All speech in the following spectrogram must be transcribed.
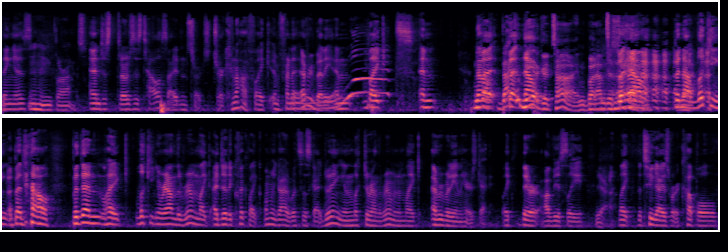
thing is, Mm, Thorax. and just throws his towel aside and starts jerking off like in front of everybody, and like and. Now but- that but could now- be a good time, but I'm just but saying. now, but now looking, but now, but then like looking around the room, like I did a quick like, oh my god, what's this guy doing? And looked around the room, and I'm like, everybody in here is gay. Like they're obviously, Yeah. Like the two guys were a couple.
